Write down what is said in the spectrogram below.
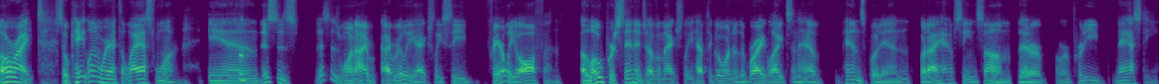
All right. So Kaitlyn, we're at the last one. And this is this is one I I really actually see fairly often. A low percentage of them actually have to go under the bright lights and have pins put in, but I have seen some that are are pretty nasty.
